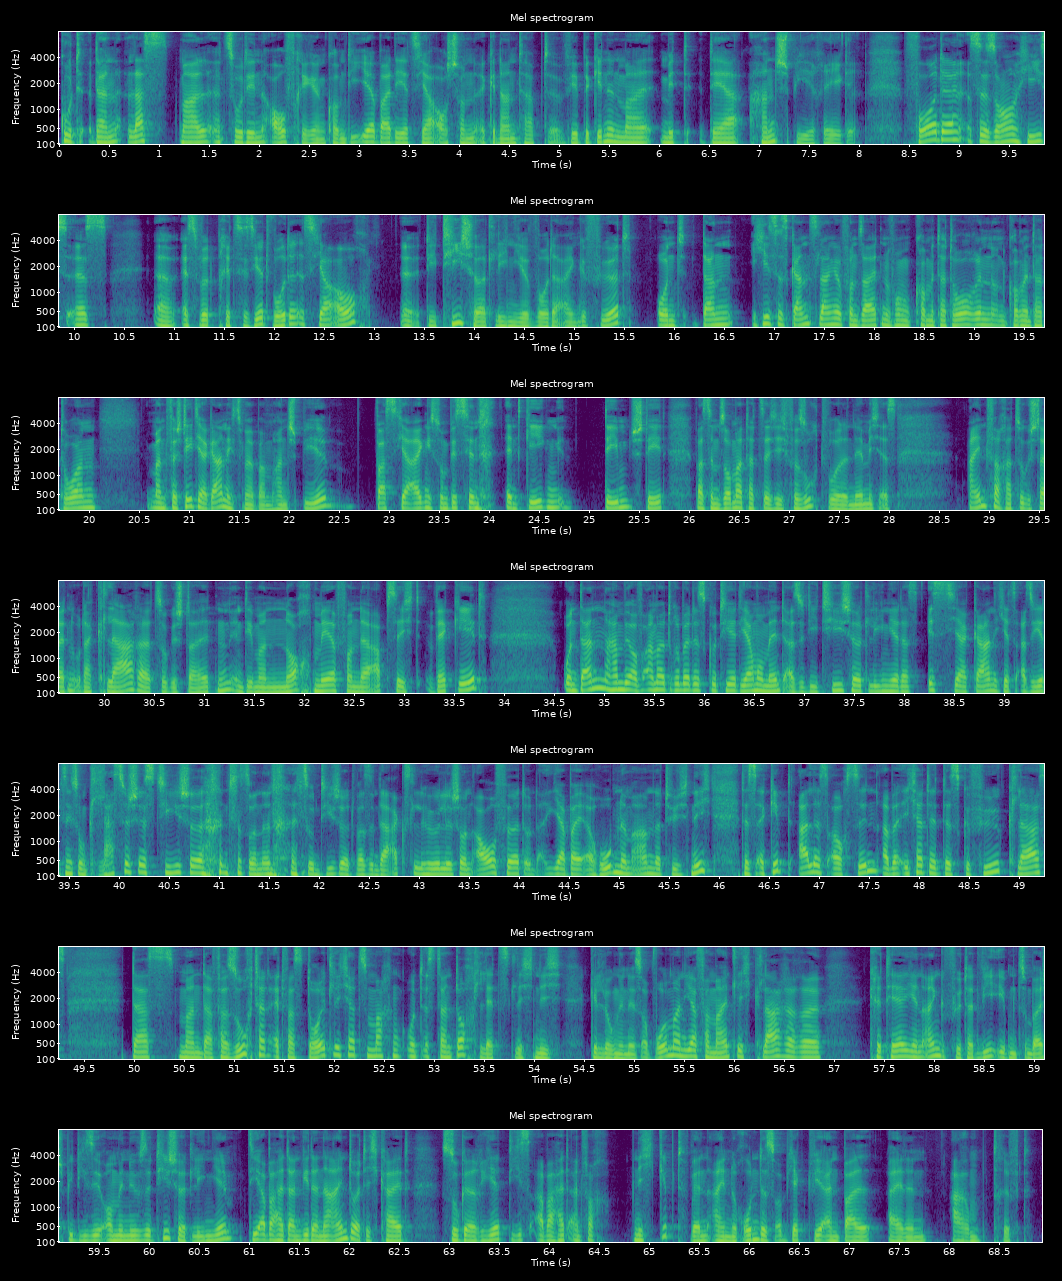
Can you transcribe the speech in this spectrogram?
Gut, dann lasst mal äh, zu den Aufregern kommen, die ihr beide jetzt ja auch schon äh, genannt habt. Wir beginnen mal mit der Handspielregel. Vor der Saison hieß es, äh, es wird präzisiert, wurde es ja auch. Äh, die T-Shirt-Linie wurde eingeführt. Und dann hieß es ganz lange von Seiten von Kommentatorinnen und Kommentatoren, man versteht ja gar nichts mehr beim Handspiel, was ja eigentlich so ein bisschen entgegen dem steht, was im Sommer tatsächlich versucht wurde, nämlich es einfacher zu gestalten oder klarer zu gestalten, indem man noch mehr von der Absicht weggeht. Und dann haben wir auf einmal drüber diskutiert, ja, Moment, also die T-Shirt-Linie, das ist ja gar nicht jetzt, also jetzt nicht so ein klassisches T-Shirt, sondern halt so ein T-Shirt, was in der Achselhöhle schon aufhört und ja, bei erhobenem Arm natürlich nicht. Das ergibt alles auch Sinn, aber ich hatte das Gefühl, Klaas, dass man da versucht hat, etwas deutlicher zu machen und es dann doch letztlich nicht gelungen ist, obwohl man ja vermeintlich klarere Kriterien eingeführt hat, wie eben zum Beispiel diese ominöse T-Shirt-Linie, die aber halt dann wieder eine Eindeutigkeit suggeriert, die es aber halt einfach nicht gibt, wenn ein rundes Objekt wie ein Ball einen Arm trifft.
